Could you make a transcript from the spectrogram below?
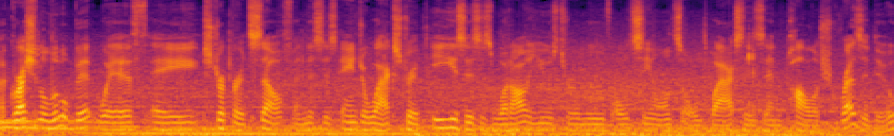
aggression a little bit with a stripper itself. And this is Angel Wax Stripped Ease. This is what I'll use to remove old sealants, old waxes, and polish residue.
